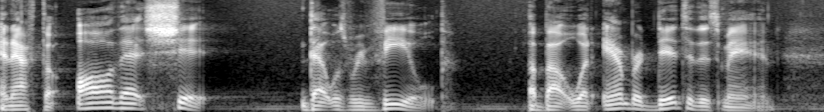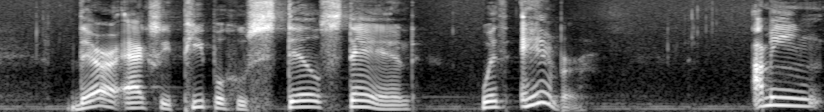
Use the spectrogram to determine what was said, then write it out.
And after all that shit that was revealed about what Amber did to this man, there are actually people who still stand with Amber. I mean,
